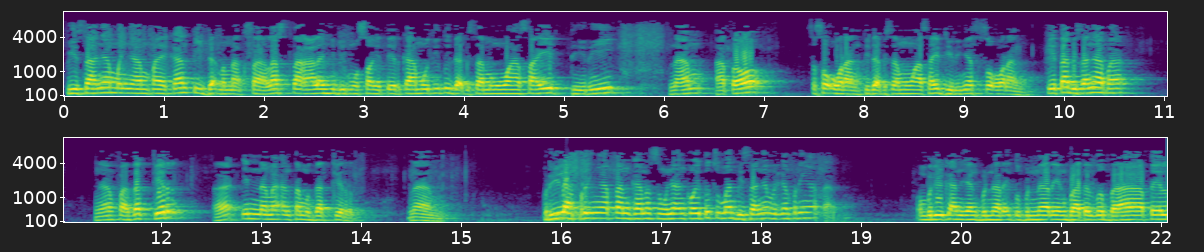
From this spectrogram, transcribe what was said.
Bisanya menyampaikan tidak memaksa. Lasta alaihi bimusaitir. Kamu itu tidak bisa menguasai diri nam atau seseorang, tidak bisa menguasai dirinya seseorang. Kita bisanya apa? Nah, fadzakir innama anta mudzakir. Nah, berilah peringatan karena semuanya engkau itu cuma bisanya memberikan peringatan. Memberikan yang benar itu benar, yang batil itu batil.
